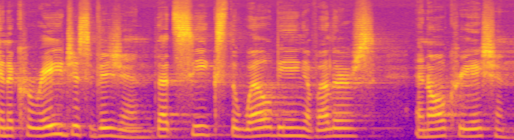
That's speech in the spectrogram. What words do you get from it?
in a courageous vision that seeks the well being of others and all creation.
